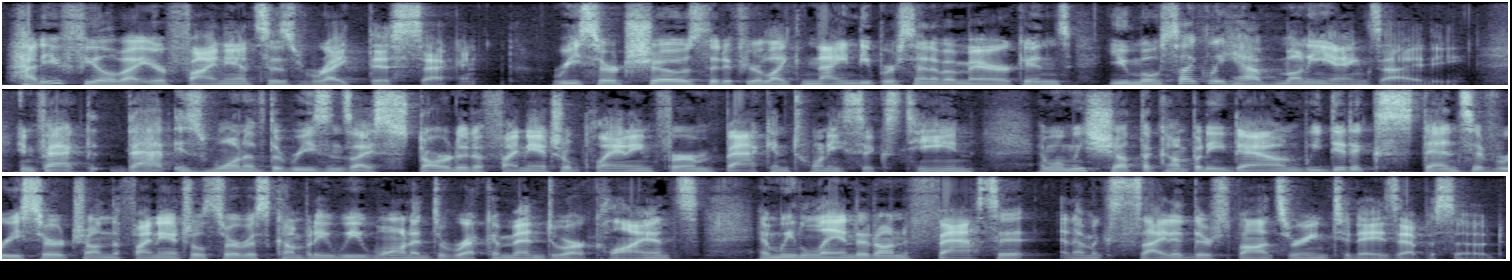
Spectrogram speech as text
How do you feel about your finances right this second? Research shows that if you're like 90% of Americans, you most likely have money anxiety. In fact, that is one of the reasons I started a financial planning firm back in 2016. And when we shut the company down, we did extensive research on the financial service company we wanted to recommend to our clients, and we landed on Facet, and I'm excited they're sponsoring today's episode.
